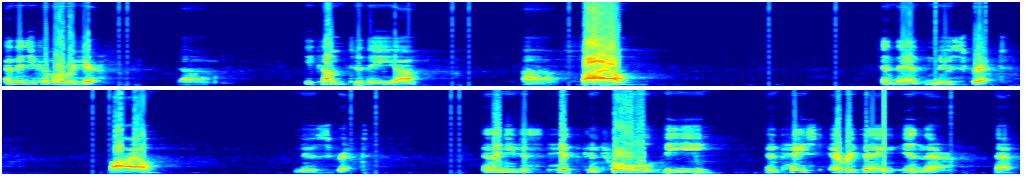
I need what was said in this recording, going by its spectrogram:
and then you come over here. Uh, you come to the uh, uh, File, and then New Script. File, New Script. And then you just hit Control V and paste everything in there that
